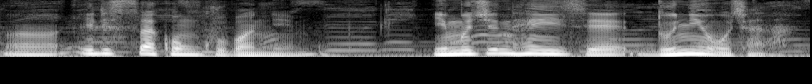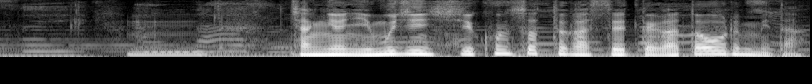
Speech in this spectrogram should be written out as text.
어, 1409번님. 이무진 헤이즈의 눈이 오잖아. 음, 작년 이무진 씨 콘서트 갔을 때가 떠오릅니다.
